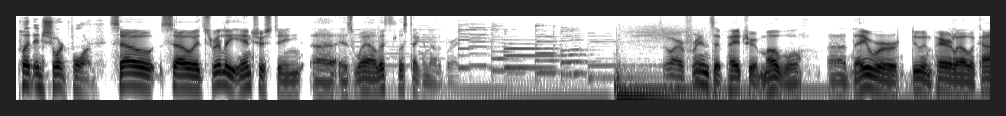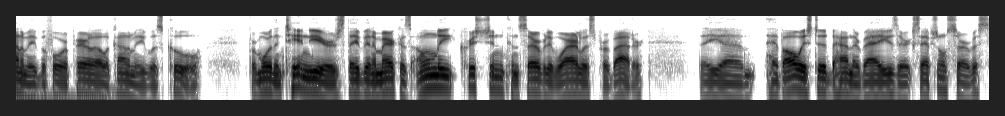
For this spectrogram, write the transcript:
put in short form. So, so it's really interesting uh, as well. Let's, let's take another break. So our friends at Patriot Mobile, uh, they were doing parallel economy before parallel economy was cool. For more than 10 years, they've been America's only Christian conservative wireless provider. They um, have always stood behind their values, their exceptional service.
